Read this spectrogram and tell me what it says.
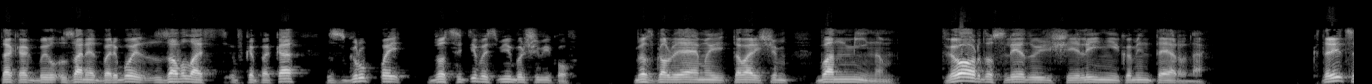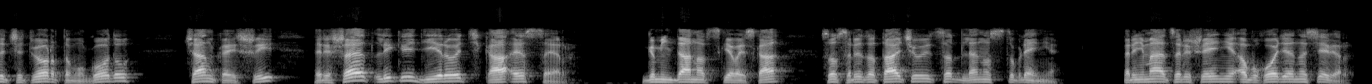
так как был занят борьбой за власть в КПК с группой 28 большевиков, возглавляемой товарищем Ван Мином, твердо следующей линии Коминтерна. К 1934 году Чан Кайши решает ликвидировать КСР. Гоминдановские войска сосредотачиваются для наступления. Принимается решение об уходе на север.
